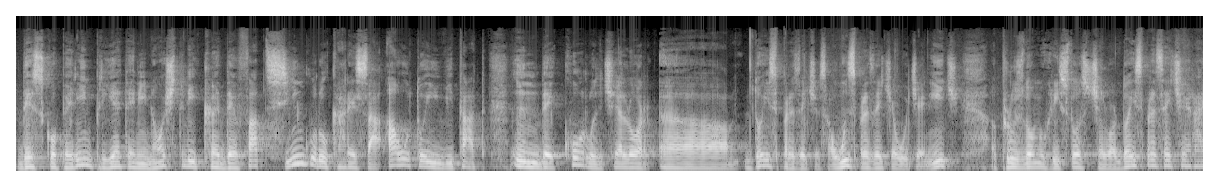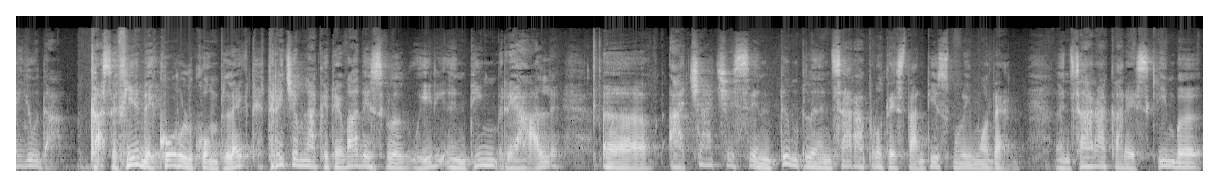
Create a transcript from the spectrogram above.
descoperim prietenii noștri că de fapt singurul care s-a autoinvitat în decorul celor uh, 12 sau 11 ucenici, plus Domnul Hristos celor 12, era Iuda. Ca să fie decorul complet, trecem la câteva dezvăluiri în timp real uh, a ceea ce se întâmplă în țara protestantismului modern, în țara care schimbă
